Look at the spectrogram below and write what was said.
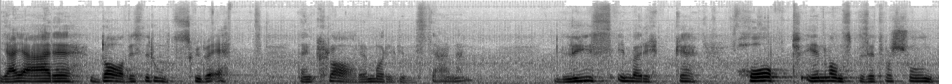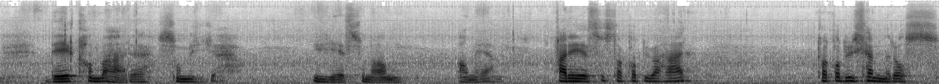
'Jeg er eh, Davids rotskudd og ett, den klare morgenstjernen.' Lys i mørket, håp i en vanskelig situasjon det kan være så mye. I Jesu navn. Amen. Herre Jesus, takk at du er her. Takk at du kjenner oss.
